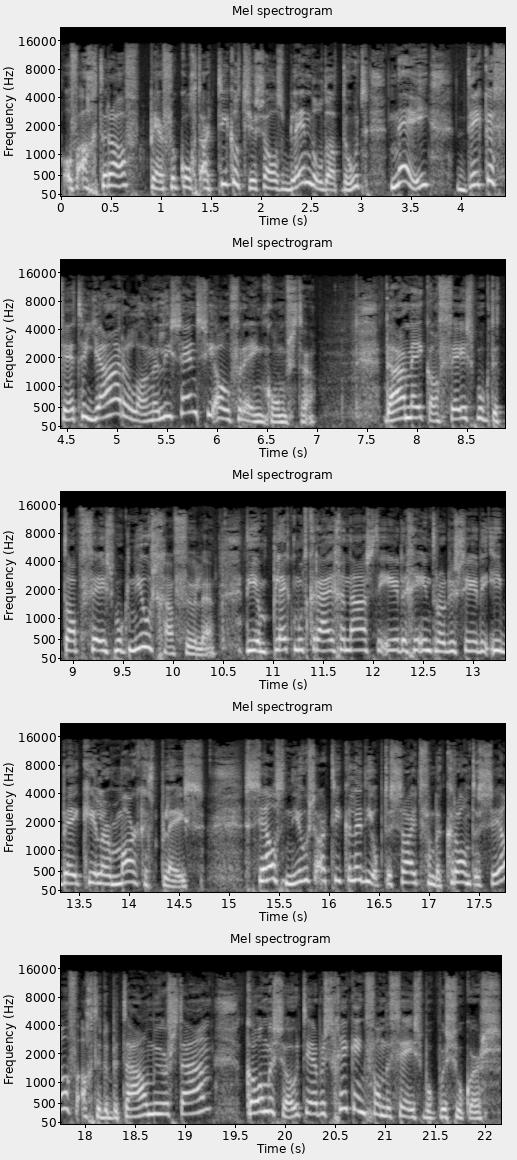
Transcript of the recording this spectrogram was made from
of achteraf per verkocht artikeltje zoals Blendel dat doet. Nee, dikke vette jarenlange licentieovereenkomsten. Daarmee kan Facebook de tab Facebook Nieuws gaan vullen, die een plek moet krijgen naast de eerder geïntroduceerde eBay-killer Marketplace. Zelfs nieuwsartikelen die op de site van de kranten zelf achter de betaalmuur staan, komen zo ter beschikking van de Facebook-bezoekers.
